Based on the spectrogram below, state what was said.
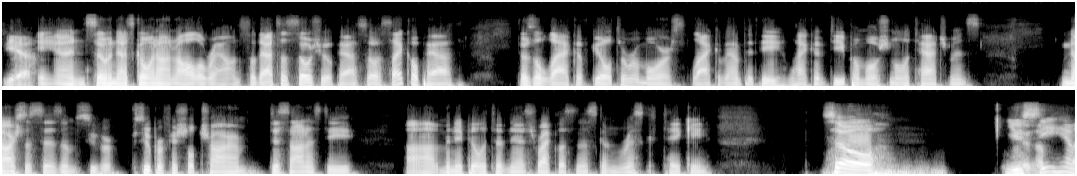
Yeah. And so, and that's going on all around. So that's a sociopath. So a psychopath, there's a lack of guilt or remorse, lack of empathy, lack of deep emotional attachments, narcissism, super, superficial charm, dishonesty, um, manipulativeness, recklessness, and risk taking. So you There's see him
